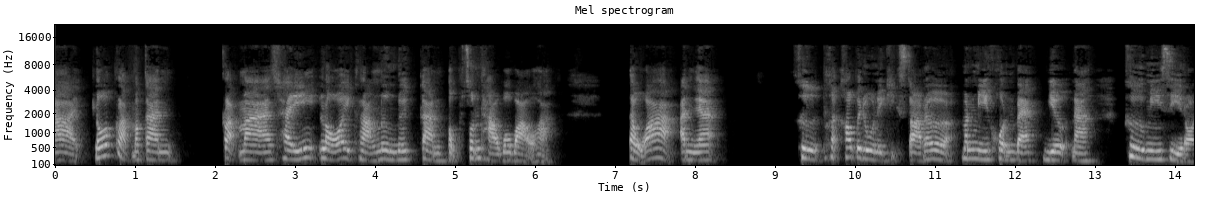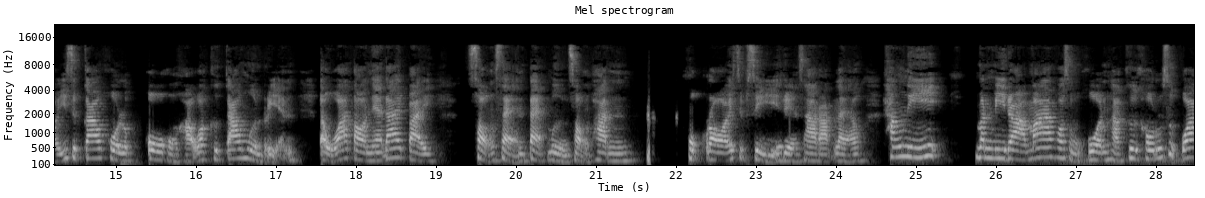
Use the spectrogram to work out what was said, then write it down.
ได้ แล้วก็กลับมาการกลับมาใช้ล้ออีกครั้งหนึ่งด้วยการตบส้นเท้าเบาๆค่ะ แต่ว่าอันเนี้ยคือเข้าไปดูใน Kickstarter มันมีคนแบ็กเยอะนะ คือมี 429 คนโกของเขาอะคือ 90,000 เหรียญ แต่ว่าตอนเนี้ยได้ไป 282,000 282,614 เหรียญสหรัฐแล้ว ทั้งนี้มันมีดราม่าพอสมควรค่ะ คือเขารู้สึกว่า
